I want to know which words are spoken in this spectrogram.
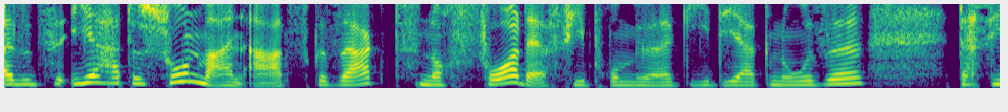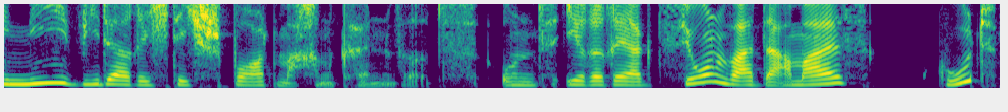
Also zu ihr hatte schon mal ein Arzt gesagt, noch vor der Fibromyalgie-Diagnose, dass sie nie wieder richtig Sport machen können wird. Und ihre Reaktion war damals, gut,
